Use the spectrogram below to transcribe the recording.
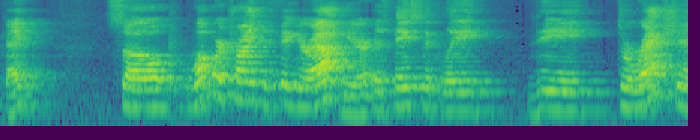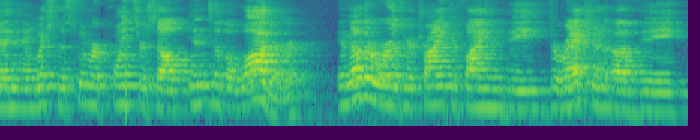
Okay? So what we're trying to figure out here is basically the direction in which the swimmer points herself into the water. In other words, we're trying to find the direction of the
